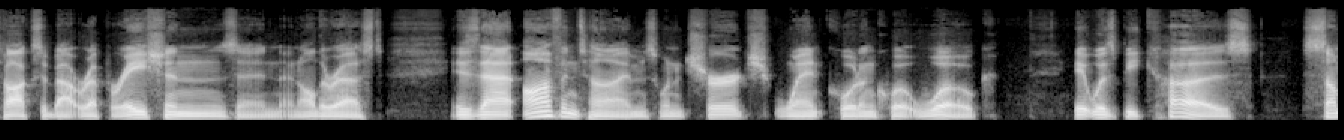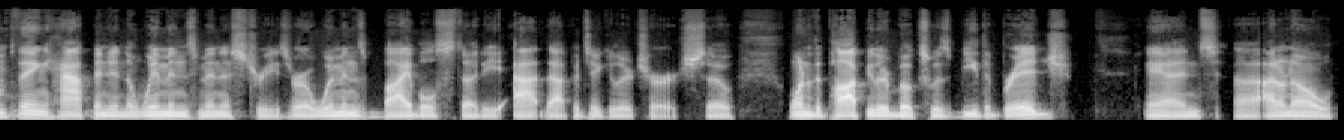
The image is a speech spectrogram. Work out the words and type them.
talks about reparations and, and all the rest is that oftentimes when a church went quote unquote woke, it was because something happened in the women's ministries or a women's Bible study at that particular church. So one of the popular books was Be the Bridge. And uh, I don't know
